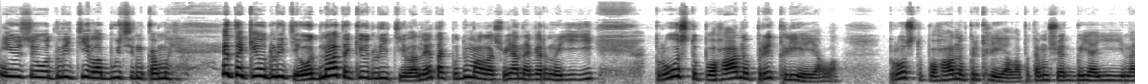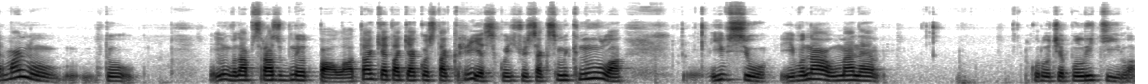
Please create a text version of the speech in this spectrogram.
І ось одлетіла бусинка моя. Так одлетіла. Одна так і одлетіла. Ну, я так подумала, що я, мабуть, її просто погано приклеїла. Просто погано приклеїла. Тому що якби я її нормально, то ну, вона б сразу б не відпала. А так я так якось так різко щось як смикнула. І все. І вона у мене, коротше, полетіла.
